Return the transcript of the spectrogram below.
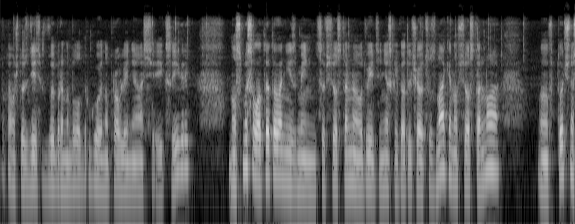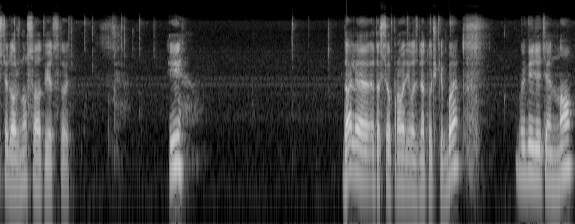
потому что здесь выбрано было другое направление оси x и y. Но смысл от этого не изменится. Все остальное, вот видите, несколько отличаются знаки, но все остальное э, в точности должно соответствовать. И далее это все проводилось для точки B вы видите, но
